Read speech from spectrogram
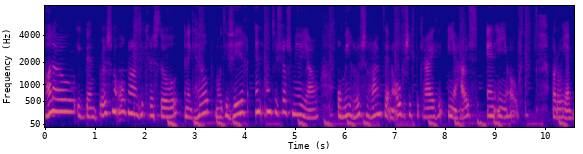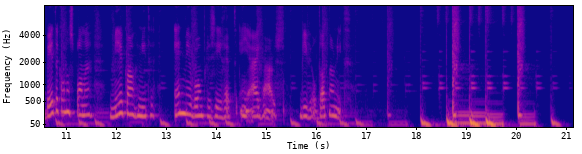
Hallo, ik ben Personal Organizer Christel en ik help, motiveer en enthousiasmeer jou om meer rust, ruimte en overzicht te krijgen in je huis en in je hoofd. Waardoor jij beter kan ontspannen, meer kan genieten en meer woonplezier hebt in je eigen huis. Wie wil dat nou niet?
